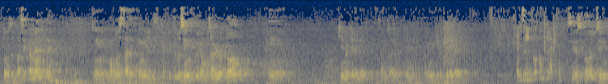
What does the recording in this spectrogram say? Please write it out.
Entonces, básicamente, eh, vamos a estar en el capítulo 5 y vamos a verlo todo. Eh, ¿Quién lo quiere leer? Estamos ahí. ¿Alguien que lo quiere leer? ¿El 5 completo? Sí, es todo el 5.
